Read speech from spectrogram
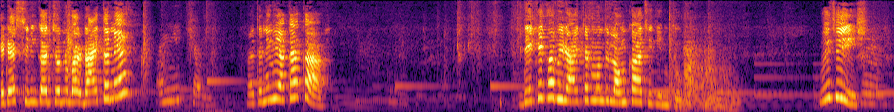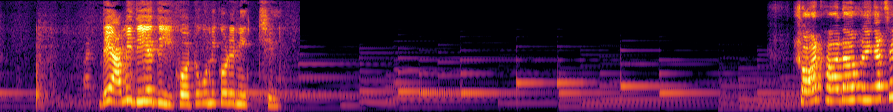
এটা সিনিকার জন্য বা- রায়তা নে। রায়তা নিবি একা একা? দেখে খাবি রায়তার মধ্যে লঙ্কা আছে কিন্তু। বুঝেছিস? দে, আমি দিয়ে দিই, কটুকুনি করে নিচ্ছে। সবার খাওয়া দাওয়া হয়ে গেছে,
